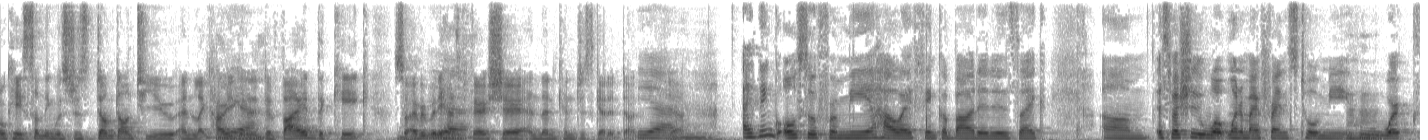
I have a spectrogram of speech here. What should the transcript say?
okay, something was just dumped onto you, and like, how are you Yeah. going to divide the cake so everybody has a fair share and then can just get it done? Yeah. I think also for me, how I think about it is like, um, especially what one of my friends told me who Mm-hmm. works,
